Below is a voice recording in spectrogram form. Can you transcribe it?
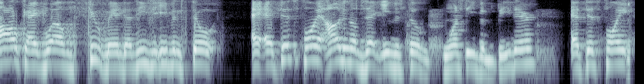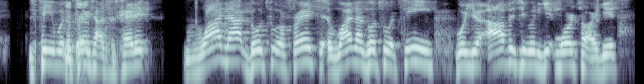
Oh, okay. Well, shoot, man. Does he even still? At, at this point, I don't even know if Zach even still wants to even be there. At this point, seeing where the Okay. franchise is headed, why not go to a franchise? Why not go to a team where you're obviously going to get more targets?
